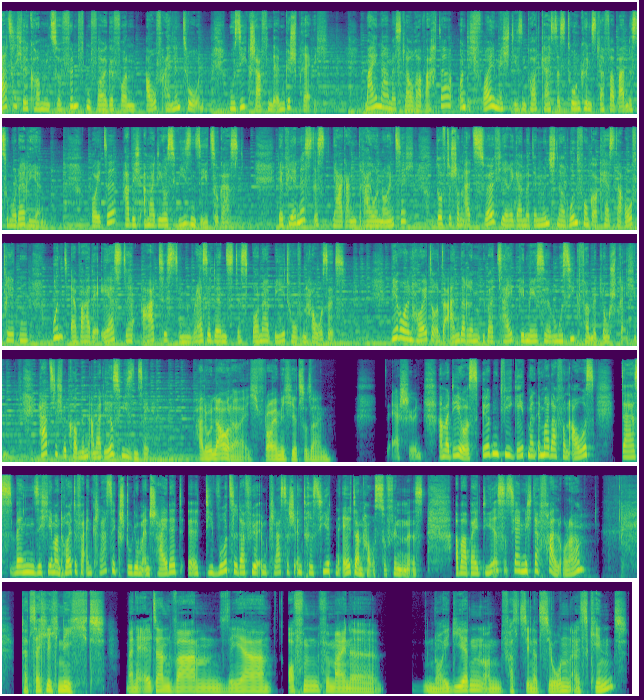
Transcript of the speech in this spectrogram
Herzlich willkommen zur fünften Folge von Auf einen Ton, Musikschaffende im Gespräch. Mein Name ist Laura Wachter und ich freue mich, diesen Podcast des Tonkünstlerverbandes zu moderieren. Heute habe ich Amadeus Wiesensee zu Gast. Der Pianist ist Jahrgang 93, durfte schon als Zwölfjähriger mit dem Münchner Rundfunkorchester auftreten und er war der erste Artist in Residence des Bonner Beethovenhauses. Wir wollen heute unter anderem über zeitgemäße Musikvermittlung sprechen. Herzlich willkommen, Amadeus Wiesensee. Hallo Laura, ich freue mich hier zu sein. Sehr schön. Amadeus, irgendwie geht man immer davon aus, dass wenn sich jemand heute für ein Klassikstudium entscheidet, äh, die Wurzel dafür im klassisch interessierten Elternhaus zu finden ist. Aber bei dir ist es ja nicht der Fall, oder? Tatsächlich nicht. Meine Eltern waren sehr offen für meine Neugierden und Faszinationen als Kind.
